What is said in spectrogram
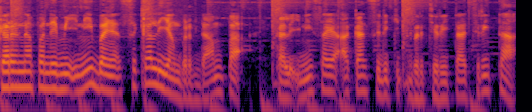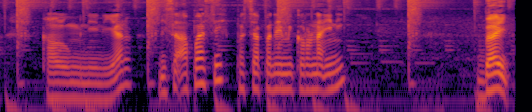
Karena pandemi ini banyak sekali yang berdampak, kali ini saya akan sedikit bercerita-cerita. Kalau milenial bisa apa sih pasca pandemi corona ini? Baik,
